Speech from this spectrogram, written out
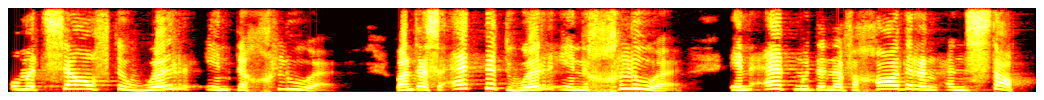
om dit self te hoor en te glo. Want as ek dit hoor en glo en ek moet in 'n vergadering instap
